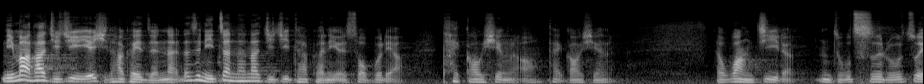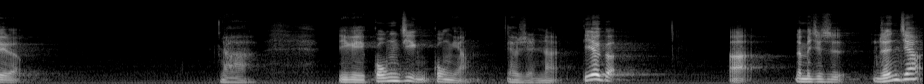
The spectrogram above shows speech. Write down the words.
你骂他几句，也许他可以忍耐；但是你赞叹他几句，他可能也受不了。太高兴了啊！太高兴了，他忘记了，如痴如醉了。啊，一个恭敬供养要忍耐。第二个，啊，那么就是人家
